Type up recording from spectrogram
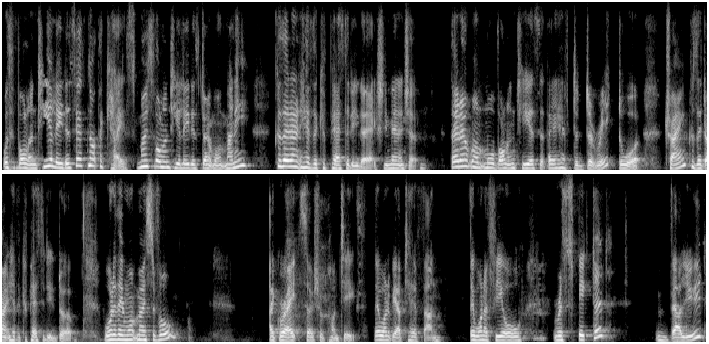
with volunteer leaders, that's not the case. Most volunteer leaders don't want money because they don't have the capacity to actually manage it. They don't want more volunteers that they have to direct or train because they don't have the capacity to do it. What do they want most of all? A great social context. They want to be able to have fun. They want to feel respected, valued,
